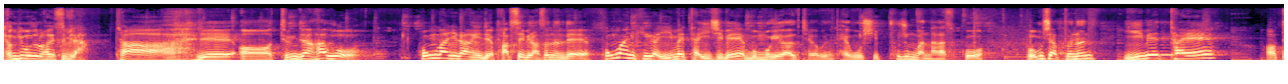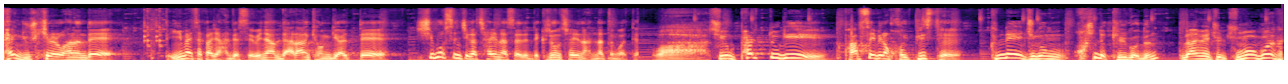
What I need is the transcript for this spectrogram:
경기 보도록 하겠습니다. 자, 이제, 어, 등장하고, 홍만이랑 이제 밥셉이랑 썼는데, 홍만이 키가 2m 20에 몸무게가 제가 보기엔 150 초중반 나갔었고, 버브샤프는 2m에 160kg라고 하는데, 2m까지 안 됐어요. 왜냐하면 나랑 경기할 때 15cm가 차이 났어야 되는데 그 정도 차이는 안 났던 것 같아요. 와, 지금 팔뚝이 밥셉이랑 거의 비슷해. 근데 지금 훨씬 더 길거든? 그 다음에 주먹은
